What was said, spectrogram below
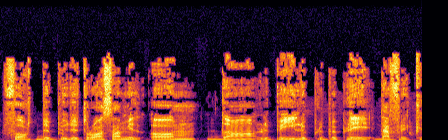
forte de plus de 300 000 hommes dans le pays le plus peuplé d'Afrique.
